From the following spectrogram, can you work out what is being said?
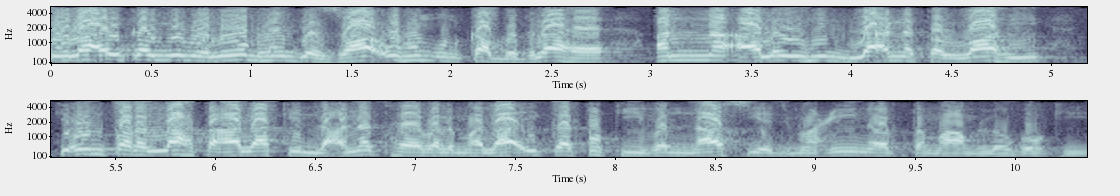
اولائی کا یہ وہ لوگ ہیں، جزاؤہم ان کا بدلہ ہے، ان علیہم لعنت اللہ، کہ ان پر اللہ تعالیٰ کی لعنت ہے والملائکتوں کی والناس اجمعین، اور تمام لوگوں کی۔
